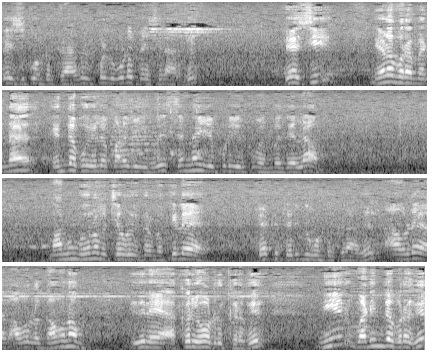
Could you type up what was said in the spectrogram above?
பேசிக் கொண்டிருக்கிறார்கள். இப்பொழுது கூட பேசினார்கள். பேசி நிலவரம் என்ன எந்த பகுதியில் மழை பெய்கிறது சென்னை எப்படி இருக்கும் என்பதெல்லாம் மாண்பு முதலமைச்சர் அவர்கள் மத்தியில் கேட்டு தெரிந்து கொண்டிருக்கிறார்கள். அவருடைய அவருடைய கவனம் இதில் அக்கறையோடு இருக்கிறது. நீர் வடிந்த பிறகு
